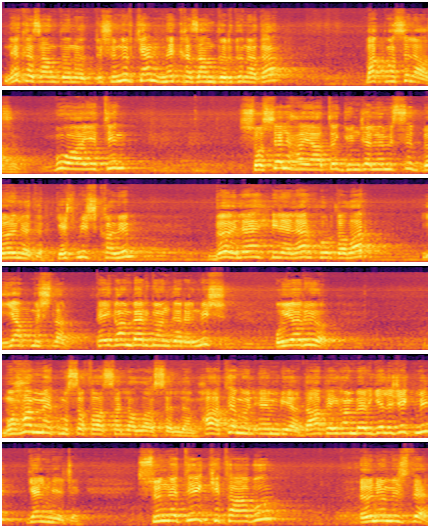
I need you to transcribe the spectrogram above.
ne kazandığını düşünürken ne kazandırdığına da bakması lazım. Bu ayetin sosyal hayata güncellemesi böyledir. Geçmiş kavim böyle hileler, hurdalar yapmışlar. Peygamber gönderilmiş, uyarıyor. Muhammed Mustafa sallallahu aleyhi ve sellem Hatemül Enbiya daha peygamber gelecek mi? Gelmeyecek. Sünneti, kitabı önümüzde.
